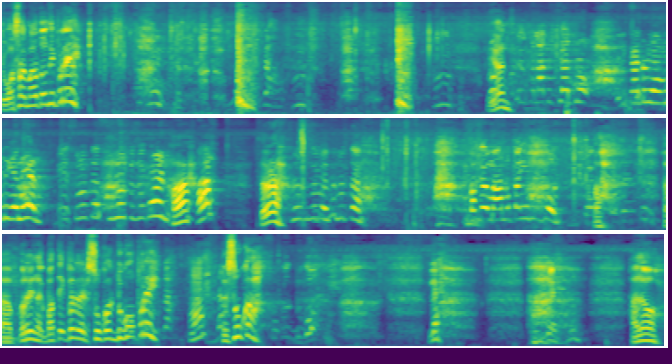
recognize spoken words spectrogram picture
Iwasan mo ito ni pre! Ayan. Delikado yung ringan na yan. Eh, sulot na, sulot na. Ha? Ha? Sara? Sulot na, sulot na. Baka maano tayo doon. Ah, ah, pre, nagbati pre, nagsukag dugo pre. Ha? Nagsuka. Dugo. Lah. Okay. Ano?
